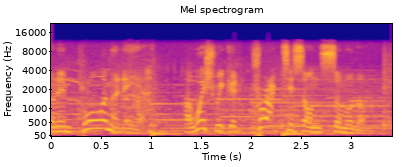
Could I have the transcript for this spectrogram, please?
Unemployment here. I wish we could practice on some of them.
